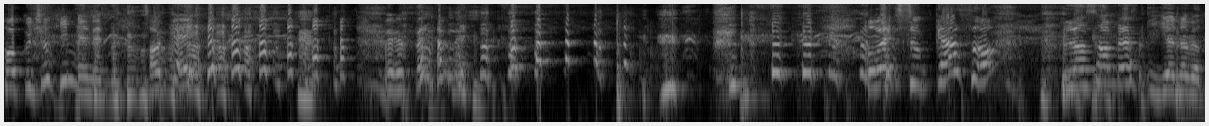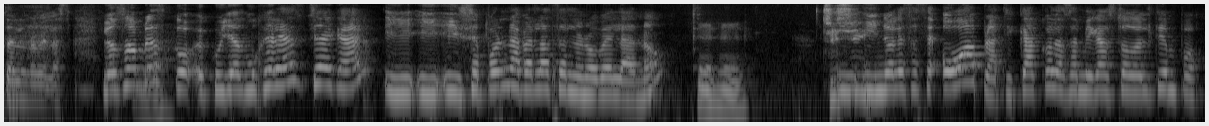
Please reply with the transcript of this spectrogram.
o Cucho Jiménez. Ok. Pero espérame. O en su caso, los hombres, y yo no veo telenovelas, los hombres cu- cuyas mujeres llegan y, y- y se ponen a ver la telenovela, ¿no? Sí, y, sí. y no les hace, o a platicar con las amigas todo el tiempo.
